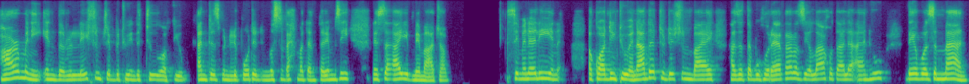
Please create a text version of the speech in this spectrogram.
harmony in the relationship between the two of you. And it has been reported in Muslim Ahmad and Tirmidhi, Nasai ibn Majah. Similarly, in, according to another tradition by Hazrat Abu Huraira anhu, there was a man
